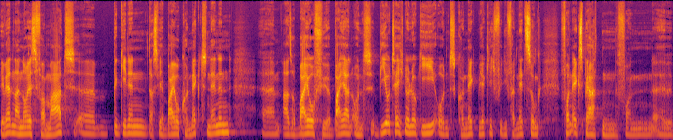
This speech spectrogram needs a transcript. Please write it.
Wir werden ein neues Format äh, beginnen, das wir BioConnect nennen also Bio für Bayern und Biotechnologie und Connect wirklich für die Vernetzung von Experten, von äh,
